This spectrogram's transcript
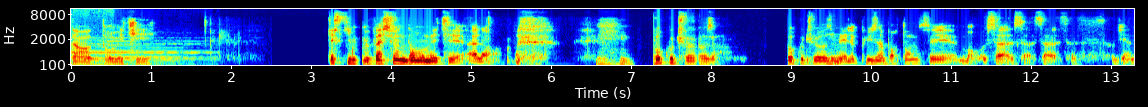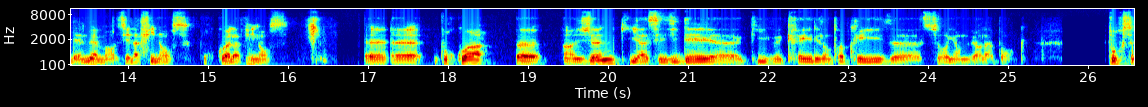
dans ton métier? Qu'est-ce qui me passionne dans mon métier? Alors, beaucoup de choses. Beaucoup de choses, mais le plus important, c'est, bon, ça, ça, ça, ça vient d'elle-même, hein, c'est la finance. Pourquoi la finance? Euh, Pourquoi euh, un jeune qui a ses idées, euh, qui veut créer des entreprises, s'oriente vers la banque pour se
